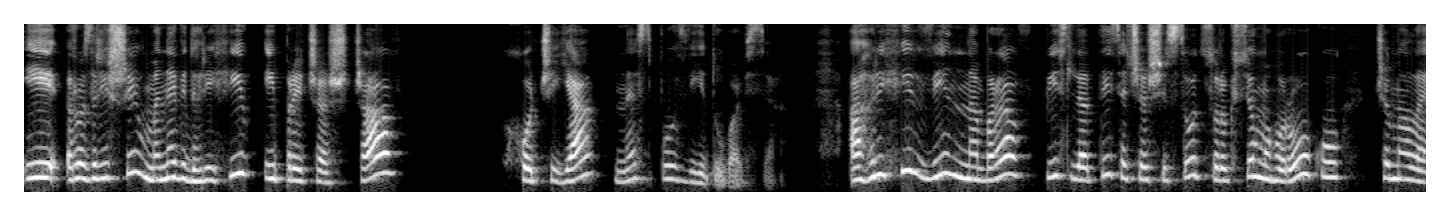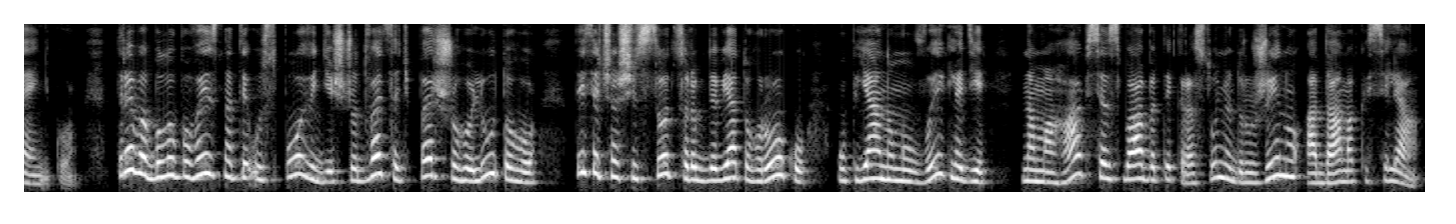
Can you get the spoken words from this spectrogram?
і розрішив мене від гріхів і причащав, хоч я не сповідувався. А гріхів він набрав після 1647 року чималенько. Треба було визнати у сповіді, що 21 лютого 1649 року у п'яному вигляді намагався збабити красуню дружину Адама Кисіля,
